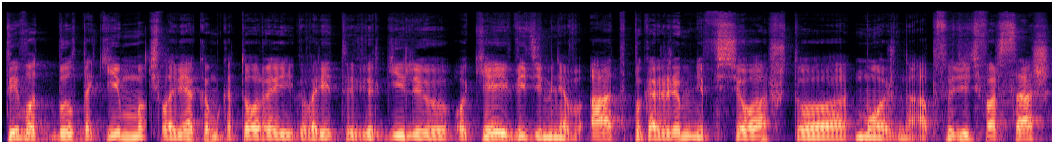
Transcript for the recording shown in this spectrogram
Ты вот был таким человеком, который говорит Вергилию, окей, веди меня в ад, покажи мне все, что можно. Обсудить «Форсаж»,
